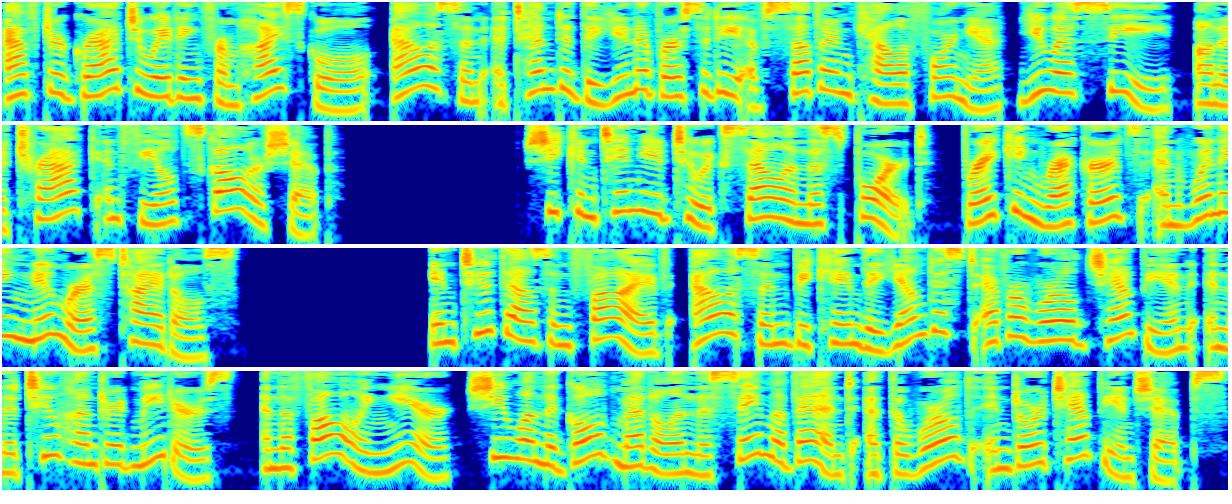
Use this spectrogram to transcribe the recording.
after graduating from high school, Allyson attended the University of Southern California, USC, on a track and field scholarship. She continued to excel in the sport, breaking records and winning numerous titles. In 2005, Allyson became the youngest ever world champion in the 200 meters, and the following year, she won the gold medal in the same event at the World Indoor Championships.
